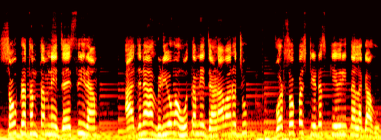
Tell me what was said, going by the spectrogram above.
સૌ પ્રથમ તમને જય શ્રી રામ આજના આ વિડીયોમાં હું તમને જણાવવાનો છું વોટ્સઅપ પર સ્ટેટસ કેવી રીતના લગાવવું?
